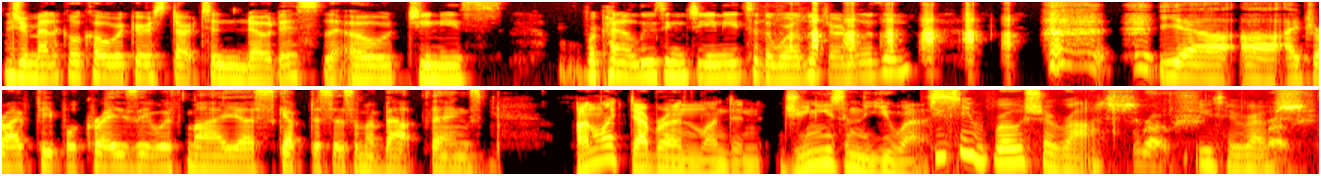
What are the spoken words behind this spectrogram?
did your medical coworkers start to notice that oh, Jeannie's we're kind of losing Jeannie to the world of journalism? yeah, uh, I drive people crazy with my uh, skepticism about things. Unlike Deborah in London, Jeannie's in the U.S. Do you say Roche or Roche? Roche. You say Roche. Roche.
